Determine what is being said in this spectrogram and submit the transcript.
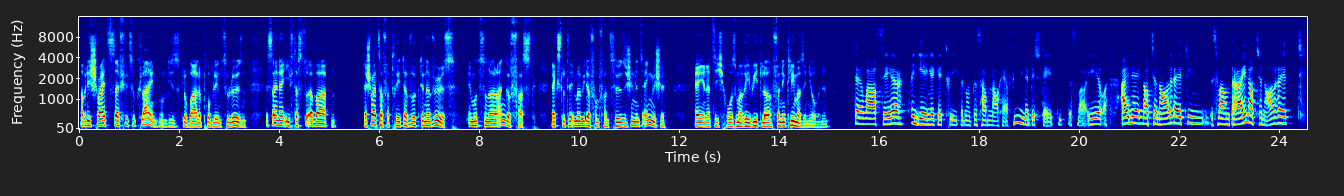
Aber die Schweiz sei viel zu klein, um dieses globale Problem zu lösen. Es sei naiv, das zu erwarten. Der Schweizer Vertreter wirkte nervös, emotional angefasst, wechselte immer wieder vom Französischen ins Englische, erinnert sich Rosemarie Wiedler von den Klimaseniorinnen. Der war sehr in die Enge getrieben und das haben nachher viele bestätigt. Das war eher eine Nationalrätin, es waren drei Nationalräte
